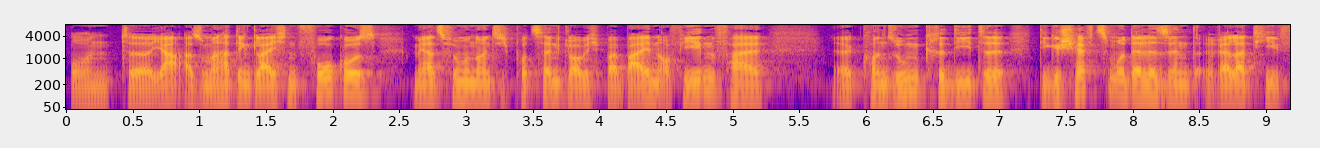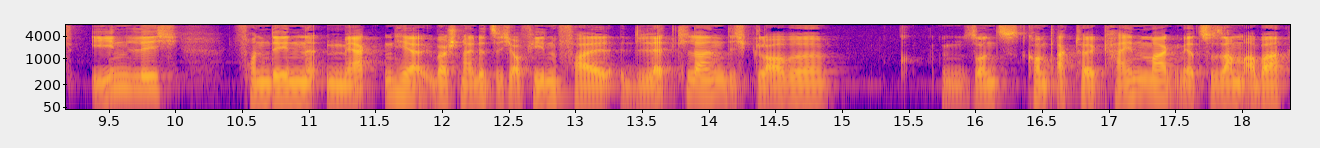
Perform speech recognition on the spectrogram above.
Und äh, ja, also man hat den gleichen Fokus, mehr als 95 Prozent, glaube ich, bei beiden auf jeden Fall Konsumkredite. Die Geschäftsmodelle sind relativ ähnlich. Von den Märkten her überschneidet sich auf jeden Fall Lettland. Ich glaube, sonst kommt aktuell kein Markt mehr zusammen, aber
